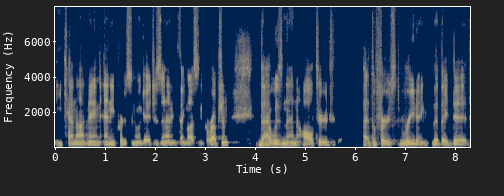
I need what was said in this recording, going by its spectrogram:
he cannot name any person who engages in anything less than corruption. That was then altered at the first reading that they did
